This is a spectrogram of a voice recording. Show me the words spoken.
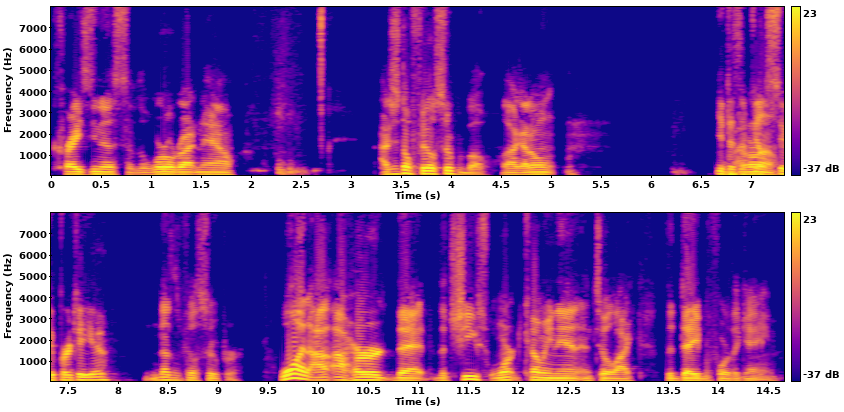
craziness of the world right now, I just don't feel Super Bowl. Like I don't it doesn't I don't feel know. super to you. it doesn't feel super. One, I, I heard that the Chiefs weren't coming in until like the day before the game.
